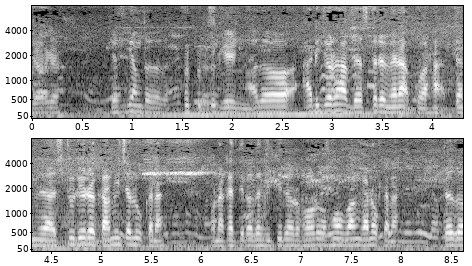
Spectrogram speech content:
ज़ोर ᱵᱮᱥᱜᱮᱭᱟᱢ ᱛᱚ ᱫᱟᱫᱟ ᱵᱮᱥᱜᱮᱧ ᱟᱫᱚ ᱟᱹᱰᱤ ᱡᱳᱨ ᱦᱟᱸᱜ ᱵᱮᱥᱛᱚ ᱨᱮ ᱢᱮᱱᱟᱜ ᱠᱚᱣᱟ ᱦᱟᱸᱜ ᱥᱴᱩᱰᱤᱭᱳ ᱨᱮ ᱠᱟᱹᱢᱤ ᱪᱟᱹᱞᱩᱜ ᱠᱟᱱᱟ ᱚᱱᱟ ᱠᱷᱟᱹᱛᱤᱨ ᱟᱫᱚ ᱵᱷᱤᱛᱤᱨ ᱨᱮ ᱦᱚᱲ ᱦᱚᱸ ᱵᱟᱝ ᱜᱟᱱᱚᱜ ᱠᱟᱱᱟ ᱛᱚ ᱫᱚ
